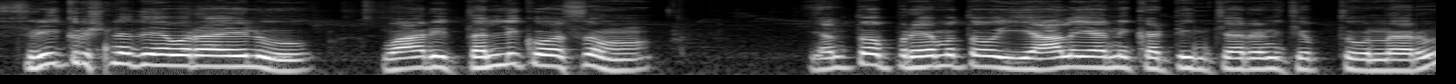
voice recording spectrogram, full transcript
శ్రీకృష్ణదేవరాయలు వారి తల్లి కోసం ఎంతో ప్రేమతో ఈ ఆలయాన్ని కట్టించారని చెప్తూ ఉన్నారు.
